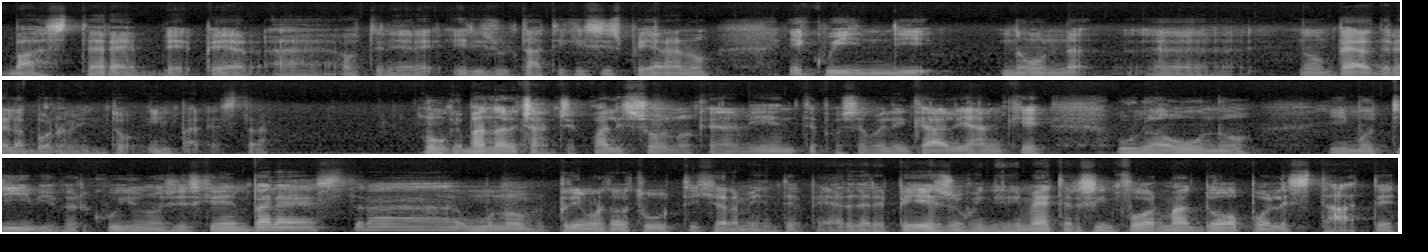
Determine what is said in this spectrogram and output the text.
basterebbe per eh, ottenere i risultati che si sperano e quindi non eh, non perdere l'abbonamento in palestra. Comunque, bando alle ciance, quali sono? Chiaramente possiamo elencarli anche uno a uno i motivi per cui uno si iscrive in palestra. Uno, primo tra tutti, chiaramente perdere peso, quindi rimettersi in forma dopo l'estate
